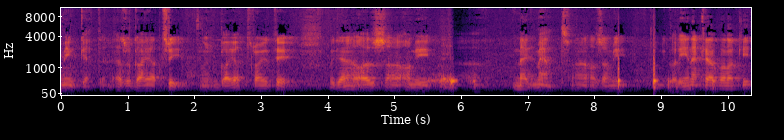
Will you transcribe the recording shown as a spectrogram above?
minket. Ez a Gayatri, Gayatrajté ugye, az, ami megment, az, ami, amikor énekel valaki,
